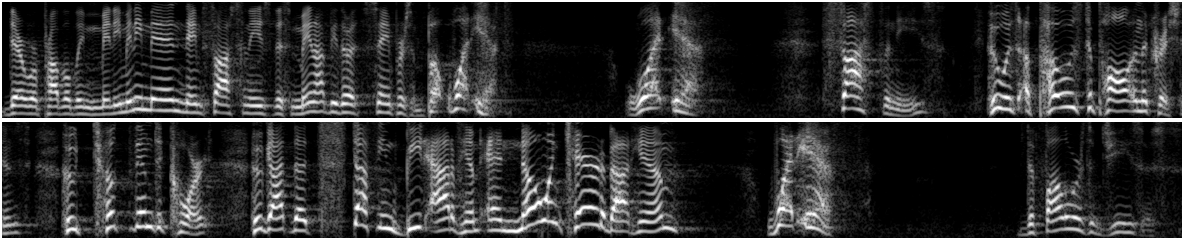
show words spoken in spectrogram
There were probably many, many men named Sosthenes. This may not be the same person, but what if? What if Sosthenes, who was opposed to Paul and the Christians, who took them to court, who got the stuffing beat out of him, and no one cared about him, what if the followers of Jesus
